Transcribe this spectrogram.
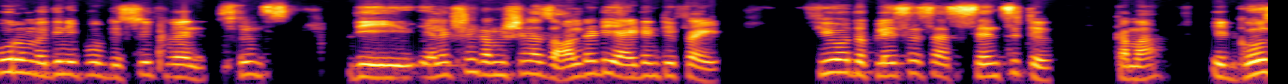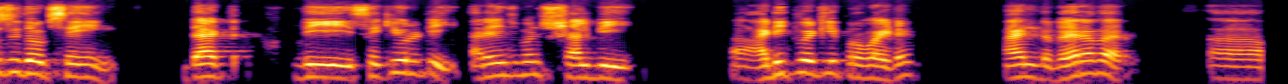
Pur Medinipur district when, since the election commission has already identified few of the places as sensitive, comma, it goes without saying that the security arrangements shall be uh, adequately provided and wherever uh,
